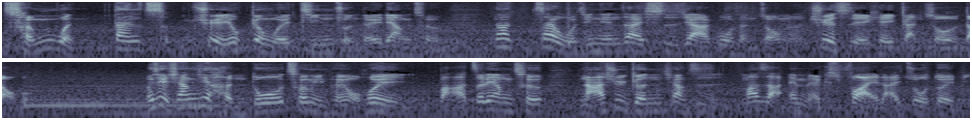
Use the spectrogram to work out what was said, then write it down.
沉稳，但是却又更为精准的一辆车。那在我今天在试驾过程中呢，确实也可以感受得到。而且相信很多车迷朋友会把这辆车拿去跟像是 Mazda MX-5 来做对比，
